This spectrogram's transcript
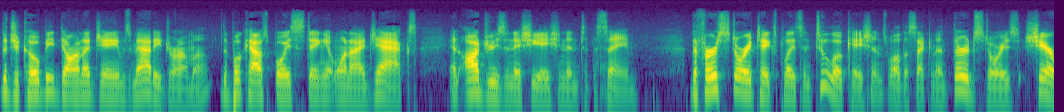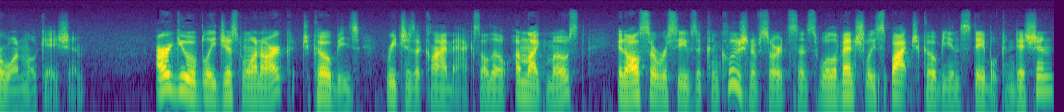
the Jacoby, Donna, James, Maddie drama, the Bookhouse Boys sting at One Eye Jack's, and Audrey's initiation into the same. The first story takes place in two locations, while the second and third stories share one location. Arguably just one arc, Jacoby's, reaches a climax, although, unlike most, it also receives a conclusion of sorts since we'll eventually spot Jacoby in stable condition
